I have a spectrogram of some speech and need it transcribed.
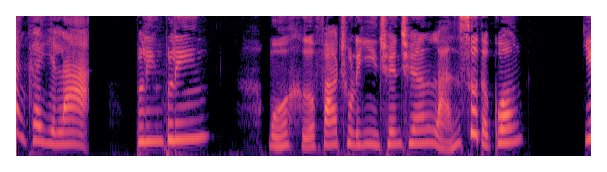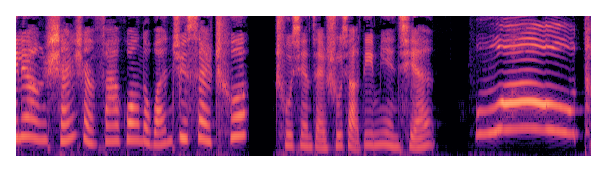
然可以啦！布灵布灵，魔盒发出了一圈圈蓝色的光，一辆闪闪发光的玩具赛车出现在鼠小弟面前。哇哦，太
